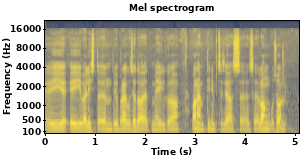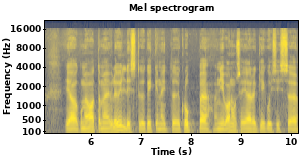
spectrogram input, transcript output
ei, ei välistanud ju praegu seda, et meil ka vanemate inimeste seas see langus on ja kui me vaatame üleüldist kõiki neid gruppe nii vanuse järgi kui siis äh,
